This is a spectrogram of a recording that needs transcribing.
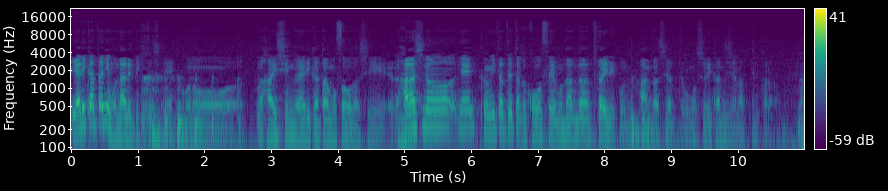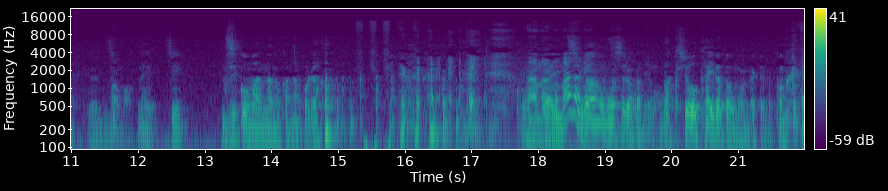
やり方にも慣れてきたしね。このまあ配信のやり方もそうだし話のね組み立てとか構成もだんだん2人でこう案出し合って面白い感じにはなってるから。なってる。じまあまねじ自己満なのかなこれは。まあまあまあ一番面白かったでも。爆笑会だと思うんだけど今回。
